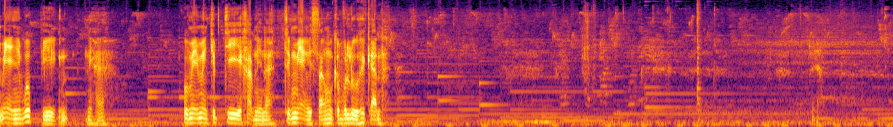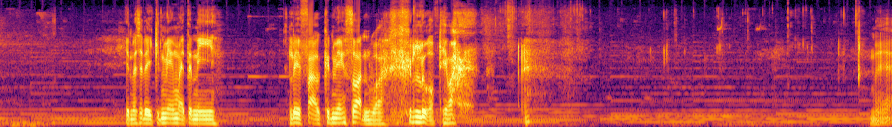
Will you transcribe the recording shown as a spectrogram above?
แมงยังบ่ปีกนี่ฮะผมเป็นแมงจุดจีครับนี่นะจึงแมงอีสังผมกับบรูให้กัน เห็นว่าจะได้กินแมงใหม่ตัวนี้ เลยฝ่ากกินแมงซ่อนบ่ขึ้นหลวบเทวะเนี่ย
